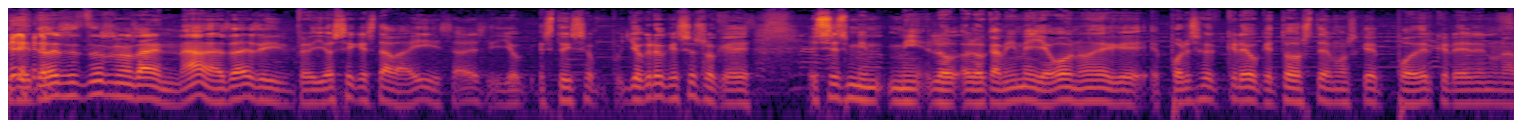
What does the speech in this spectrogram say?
dice, todos estos no saben nada, ¿sabes? Y- pero yo sé que estaba ahí, ¿sabes? Y yo estoy, yo creo que eso es lo que, ese es mi, mi- lo, lo que a mí me llegó, ¿no? De que, por eso creo que todos tenemos que poder creer en una,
